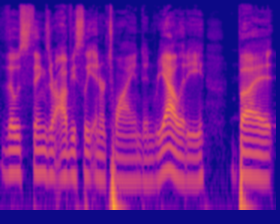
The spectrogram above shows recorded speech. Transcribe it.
those things are obviously intertwined in reality, but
